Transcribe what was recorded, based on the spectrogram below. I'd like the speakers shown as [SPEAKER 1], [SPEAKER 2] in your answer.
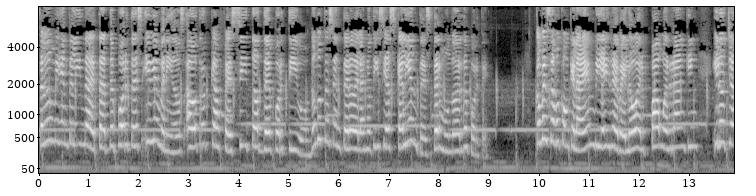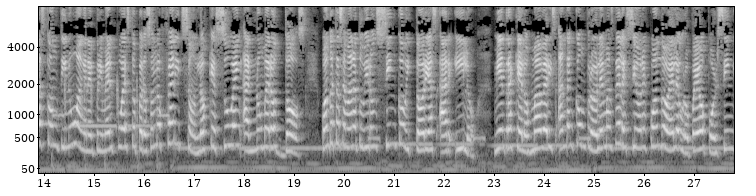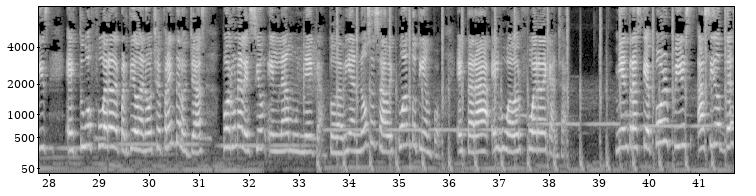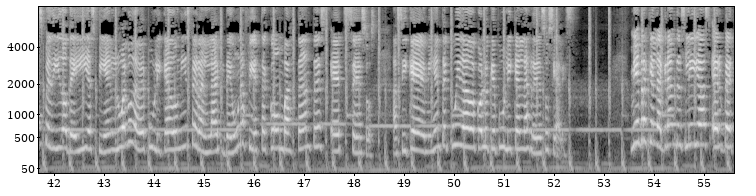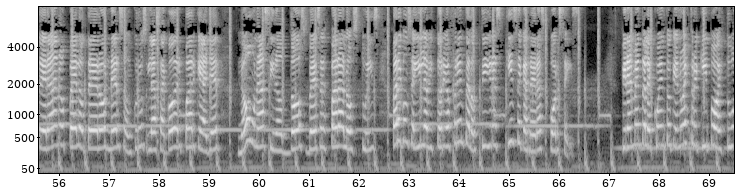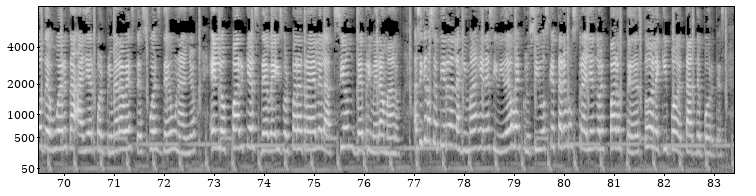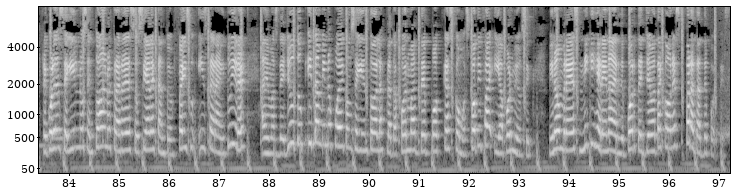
[SPEAKER 1] Saludos mi gente linda de TAD Deportes y bienvenidos a otro cafecito deportivo, donde usted se entera de las noticias calientes del mundo del deporte. Comenzamos con que la NBA reveló el Power Ranking y los Jazz continúan en el primer puesto, pero son los Phoenix los que suben al número 2, cuando esta semana tuvieron 5 victorias al hilo, mientras que los Mavericks andan con problemas de lesiones cuando el europeo Porzingis estuvo fuera del partido de anoche frente a los Jazz por una lesión en la muñeca. Todavía no se sabe cuánto tiempo estará el jugador fuera de cancha. Mientras que Paul Pierce ha sido despedido de ESPN luego de haber publicado un Instagram Live de una fiesta con bastantes excesos. Así que mi gente, cuidado con lo que publica en las redes sociales. Mientras que en las grandes ligas, el veterano pelotero Nelson Cruz la sacó del parque ayer no una, sino dos veces para los Twins para conseguir la victoria frente a los Tigres 15 carreras por 6. Finalmente les cuento que nuestro equipo estuvo de vuelta ayer por primera vez después de un año en los parques de béisbol para traerle la acción de primera mano. Así que no se pierdan las imágenes y videos exclusivos que estaremos trayéndoles para ustedes todo el equipo de TAT Deportes. Recuerden seguirnos en todas nuestras redes sociales, tanto en Facebook, Instagram y Twitter, además de YouTube y también nos puede conseguir en todas las plataformas de podcast como Spotify y Apple Music. Mi nombre es Nikki Gerena del Deporte Lleva Tacones para TAT Deportes.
